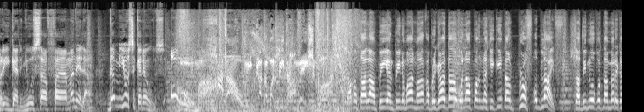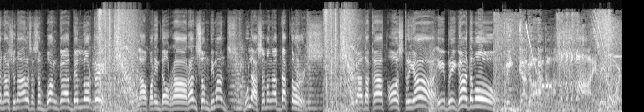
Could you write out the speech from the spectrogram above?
Brigada News uh, Manila. The Music News. Oh! Umahataw! Brigada Balita Nationwide! Samantala ang PNP naman mga kabrigada wala pang nakikitang proof of life sa dinukot na American National sa Zamboanga del Norte. Wala pa rin daw ra ransom demands mula sa mga abductors. Brigada Kat Austria, i-brigada mo! Brigada! Live report!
